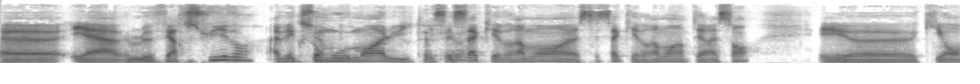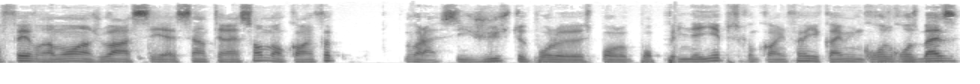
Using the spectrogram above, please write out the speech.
euh, et à le faire suivre avec son mouvement à lui. Et c'est ça qui est vraiment, c'est ça qui est vraiment intéressant et mm. qui en fait vraiment un joueur assez, assez intéressant. Mais encore une fois, voilà, c'est juste pour le pour, pour parce qu'encore une fois, il y a quand même une grosse grosse base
